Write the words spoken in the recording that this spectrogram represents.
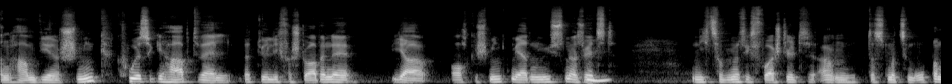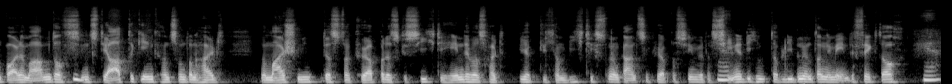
Dann haben wir Schminkkurse gehabt, weil natürlich Verstorbene ja auch geschminkt werden müssen. Also jetzt nicht so, wie man sich vorstellt, ähm, dass man zum Opernball am Abend aufs, ins Theater gehen kann, sondern halt normal schminken, dass der Körper, das Gesicht, die Hände, was halt wirklich am wichtigsten am ganzen Körper sind, weil das Ja. sehen ja die Hinterbliebenen dann im Endeffekt auch, Ja.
